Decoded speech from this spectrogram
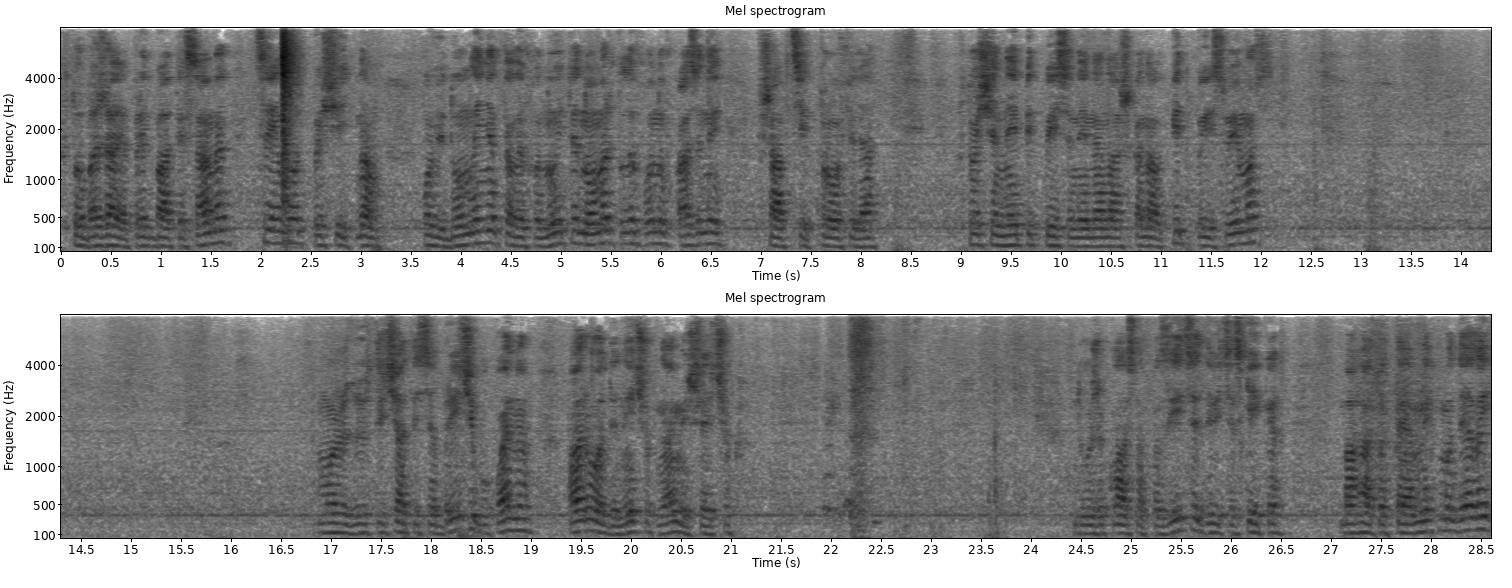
Хто бажає придбати саме цей лот, пишіть нам повідомлення, телефонуйте. Номер телефону вказаний в шапці профіля. Хто ще не підписаний на наш канал, підписуємось. Можуть зустрічатися бричі буквально пару одиничок на мішечок. Дуже класна позиція. Дивіться, скільки багато темних моделей.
